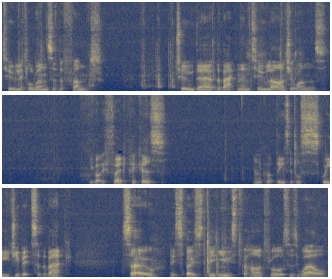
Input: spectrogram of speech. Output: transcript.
two little ones at the front, two there at the back and then two larger ones. You've got your thread pickers and you've got these little squeegee bits at the back. So it's supposed to be used for hard floors as well.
